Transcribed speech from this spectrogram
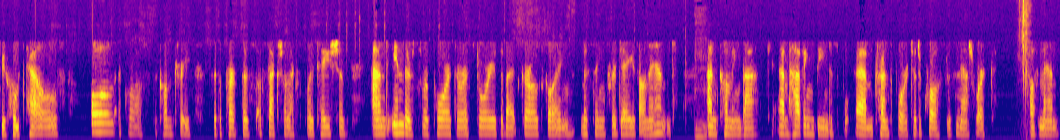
to hotels all across the country for the purpose of sexual exploitation. And in this report, there are stories about girls going missing for days on end mm. and coming back, um, having been dispo- um, transported across this network of men.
